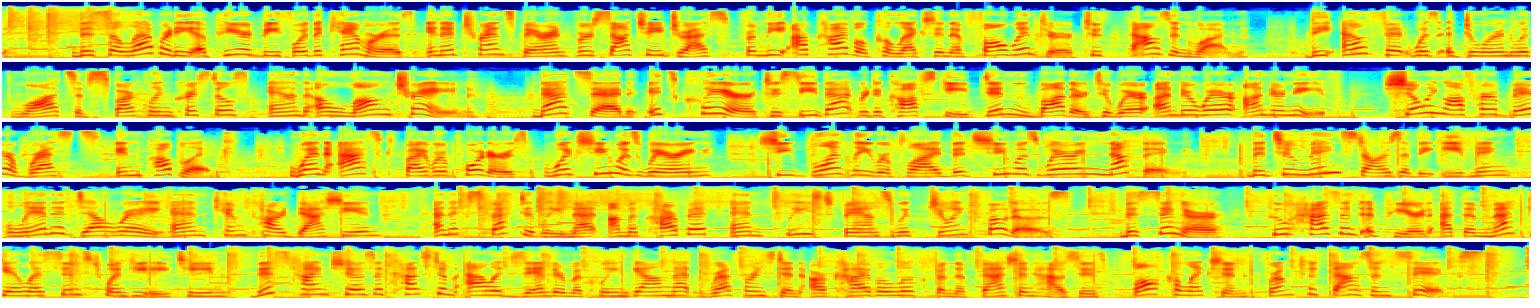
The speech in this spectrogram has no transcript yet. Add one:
The celebrity appeared before the cameras in a transparent Versace dress from the archival collection of Fall Winter 2001. The outfit was adorned with lots of sparkling crystals and a long train. That said, it's clear to see that Ratajkowski didn't bother to wear underwear underneath, showing off her bare breasts in public. When asked by reporters what she was wearing, she bluntly replied that she was wearing nothing. The two main stars of the evening, Lana Del Rey and Kim Kardashian, unexpectedly met on the carpet and pleased fans with joint photos. The singer, who hasn't appeared at the Met Gala since 2018, this time shows a custom Alexander McQueen gown that referenced an archival look from the fashion house's fall collection from 2006.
